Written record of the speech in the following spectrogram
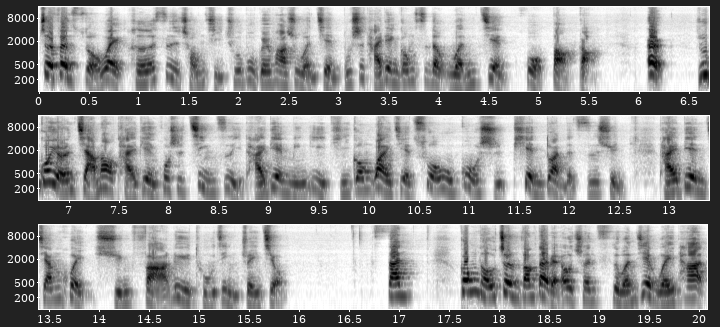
这份所谓核四重启初步规划书文件不是台电公司的文件或报告。如果有人假冒台电或是径自以台电名义提供外界错误、过时、片段的资讯，台电将会循法律途径追究。三，公投正方代表又称，此文件为他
